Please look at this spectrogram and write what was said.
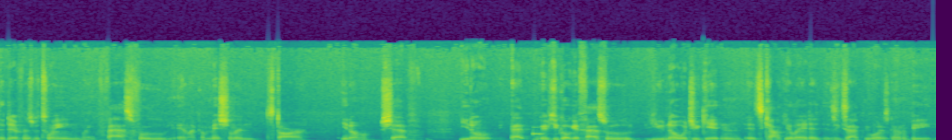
the difference between like fast food and like a Michelin star, you know, chef. You don't at, if you go get fast food, you know what you're getting. It's calculated. It's exactly what it's going to be,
